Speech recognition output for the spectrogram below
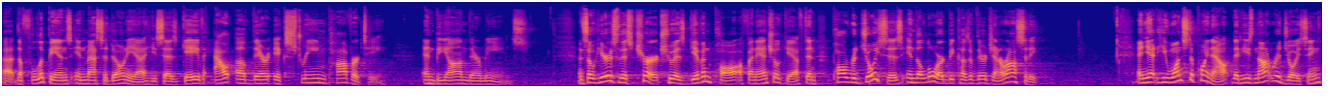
uh, the Philippians in Macedonia, he says, gave out of their extreme poverty and beyond their means. And so here's this church who has given Paul a financial gift, and Paul rejoices in the Lord because of their generosity. And yet he wants to point out that he's not rejoicing,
